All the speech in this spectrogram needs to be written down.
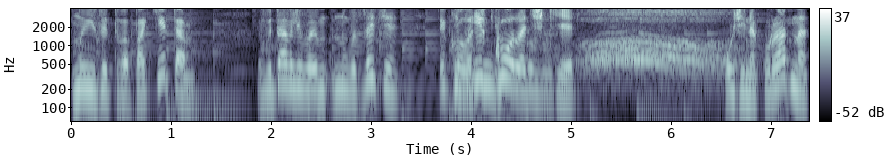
мы из этого пакета выдавливаем, ну, вот знаете, типа Иголочки. иголочки. Очень аккуратно.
